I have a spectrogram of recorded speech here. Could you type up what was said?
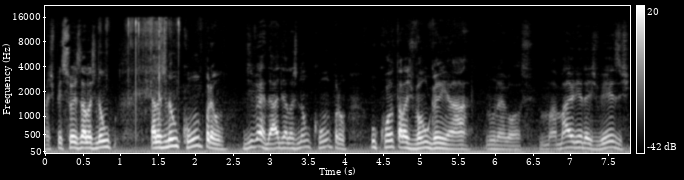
as pessoas elas não elas não compram, de verdade, elas não compram o quanto elas vão ganhar no negócio. A maioria das vezes,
